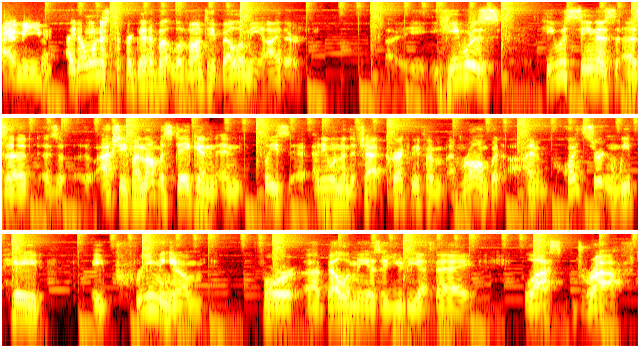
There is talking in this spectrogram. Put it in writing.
I mean, I don't want us to forget about LeVante Bellamy either. Uh, he was he was seen as as a as a, actually, if I'm not mistaken, and please anyone in the chat correct me if I'm, I'm wrong, but I'm quite certain we paid a premium for uh, Bellamy as a UDFA last draft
